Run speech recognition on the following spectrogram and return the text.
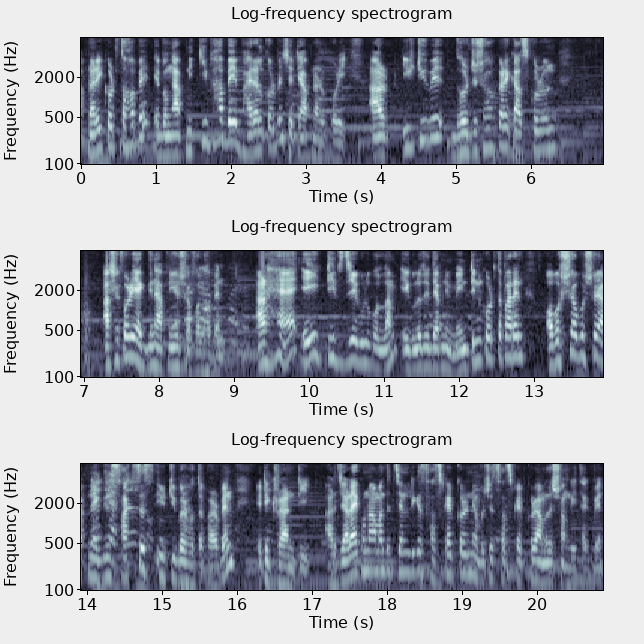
আপনারই করতে হবে এবং আপনি কীভাবে ভাইরাল করবেন সেটা আপনার উপরেই। আর ইউটিউবে ধৈর্য সহকারে কাজ করুন আশা করি একদিন আপনিও সফল হবেন। আর হ্যাঁ এই টিপস যেগুলো বললাম এগুলো যদি আপনি মেনটেন করতে পারেন অবশ্যই অবশ্যই আপনি একদিন সাকসেস ইউটিউবার হতে পারবেন। এটি গ্রান্টি আর যারা এখনও আমাদের চ্যানেলটিকে সাবস্ক্রাইব করেনি অবশ্যই সাবস্ক্রাইব করে আমাদের সঙ্গেই থাকবেন।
